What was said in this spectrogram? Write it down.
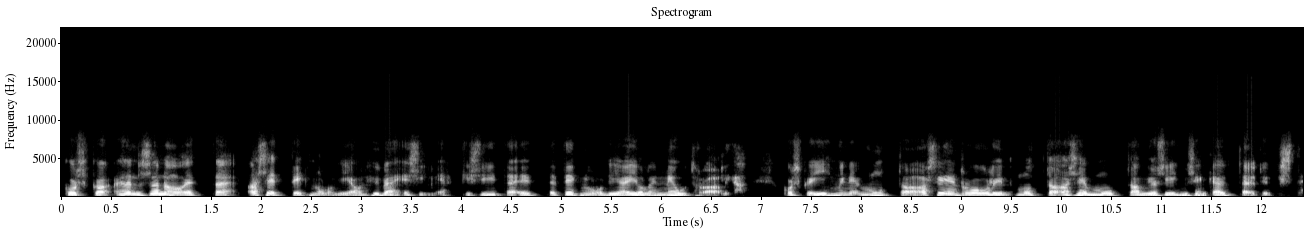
Koska hän sanoo, että aseteknologia on hyvä esimerkki siitä, että teknologia ei ole neutraalia, koska ihminen muuttaa aseen roolin, mutta ase muuttaa myös ihmisen käyttäytymistä.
